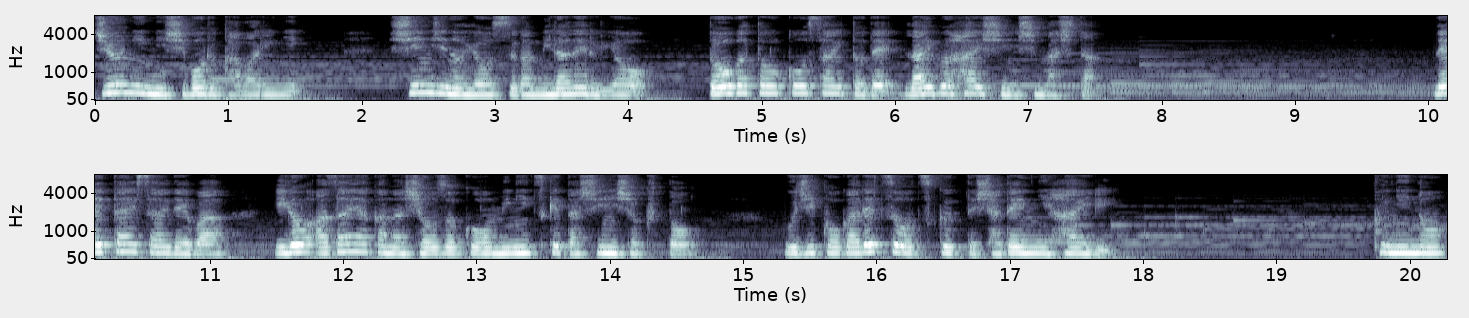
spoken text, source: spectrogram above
10人に絞る代わりに、神事の様子が見られるよう動画投稿サイトでライブ配信しました。例大祭では色鮮やかな装束を身につけた神職と、氏子が列を作って社殿に入り、国の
